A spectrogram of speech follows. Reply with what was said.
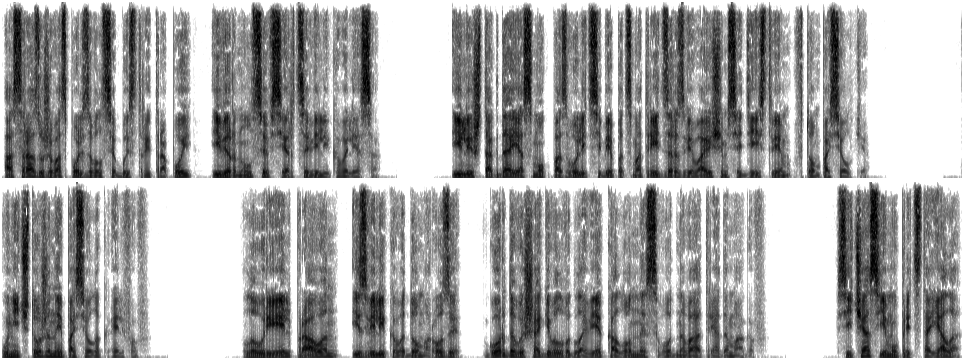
а сразу же воспользовался быстрой тропой, и вернулся в сердце великого леса. И лишь тогда я смог позволить себе подсмотреть за развивающимся действием в том поселке. Уничтоженный поселок эльфов. Лауриэль Прауан из Великого дома Розы гордо вышагивал во главе колонны сводного отряда магов. Сейчас ему предстояло,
